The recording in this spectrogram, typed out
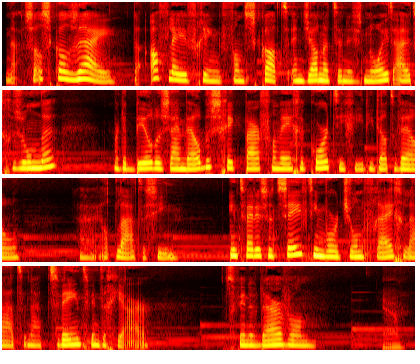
Nou, zoals ik al zei, de aflevering van Scott en Jonathan is nooit uitgezonden. Maar de beelden zijn wel beschikbaar vanwege Core TV, die dat wel eh, had laten zien. In 2017 wordt John vrijgelaten na 22 jaar. Wat vinden we daarvan? ja.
